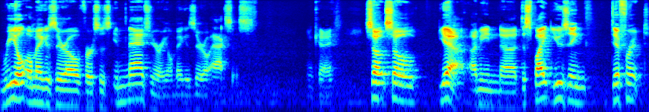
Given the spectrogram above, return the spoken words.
real omega zero versus imaginary omega zero axis. Okay, so so yeah, I mean, uh, despite using different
